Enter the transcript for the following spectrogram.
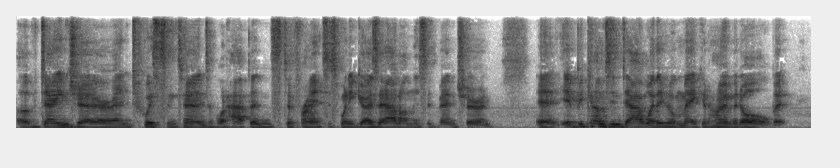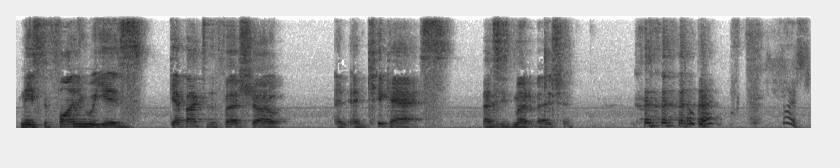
of danger and twists and turns of what happens to Francis when he goes out on this adventure, and it, it becomes in doubt whether he'll make it home at all. But he needs to find who he is, get back to the first show, and, and kick ass. That's his motivation. okay, nice.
